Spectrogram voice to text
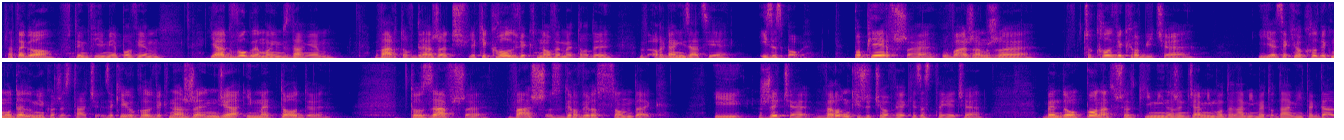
Dlatego w tym filmie powiem, jak w ogóle moim zdaniem warto wdrażać jakiekolwiek nowe metody w organizacje i zespoły. Po pierwsze, uważam, że cokolwiek robicie, z jakiegokolwiek modelu nie korzystacie, z jakiegokolwiek narzędzia i metody, to zawsze wasz zdrowy rozsądek i życie, warunki życiowe, jakie zastajecie, będą ponad wszelkimi narzędziami, modelami, metodami itd.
